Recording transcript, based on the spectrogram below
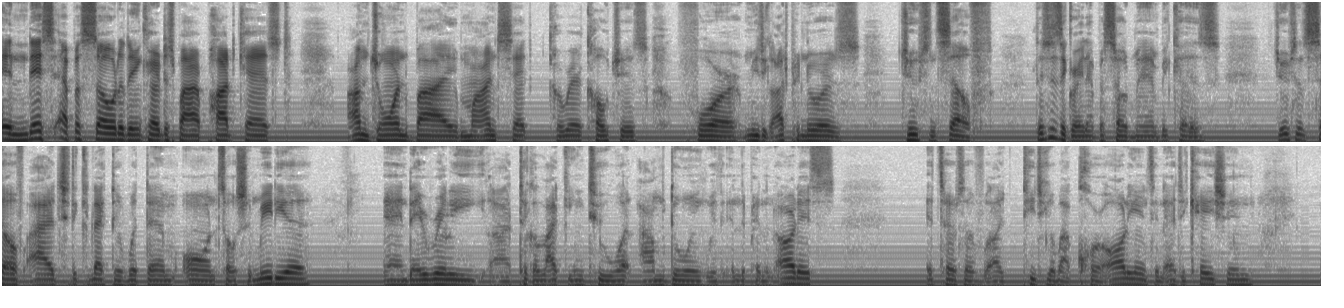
In this episode of the N'Courage N'Spire podcast, I'm joined by mindset career coaches for music entrepreneurs, Juice and Self. This is a great episode, man, because Juice and Self, I actually connected with them on social media, and they really uh, took a liking to what I'm doing with independent artists in terms of like teaching about core audience and education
